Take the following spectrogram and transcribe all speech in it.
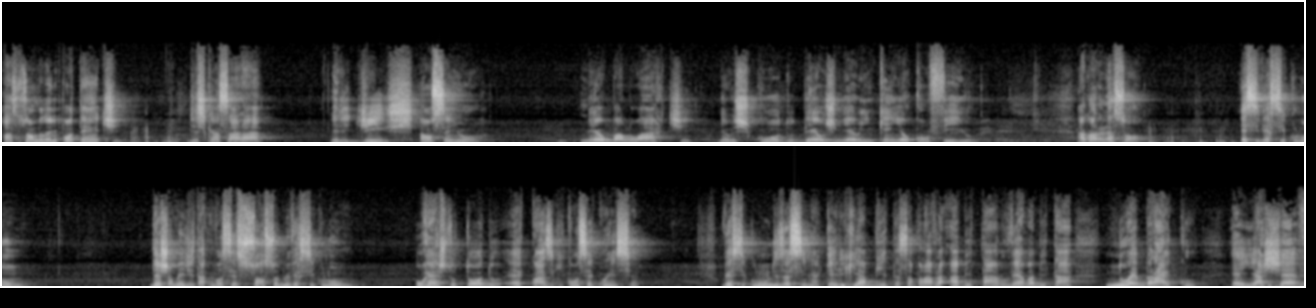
a sombra do Onipotente descansará. Ele diz ao Senhor: Meu baluarte, meu escudo, Deus meu em quem eu confio. Agora olha só, esse versículo 1, deixa eu meditar com você só sobre o versículo 1. O resto todo é quase que consequência. O versículo 1 diz assim: Aquele que habita, essa palavra habitar, o verbo habitar, no hebraico é Yashev.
